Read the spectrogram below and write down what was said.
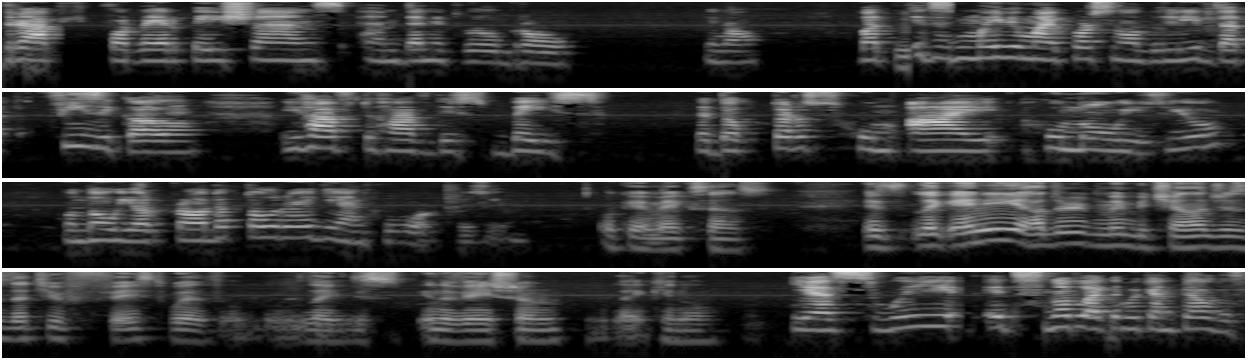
drug for their patients and then it will grow you know. But mm. it's maybe my personal belief that physical you have to have this base. The doctors whom i who knows you who know your product already and who work with you. Okay makes sense it's like any other maybe challenges that you faced with like this innovation like you know yes we it's not like we can tell this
